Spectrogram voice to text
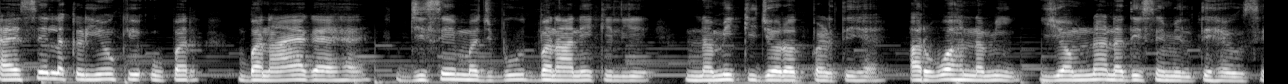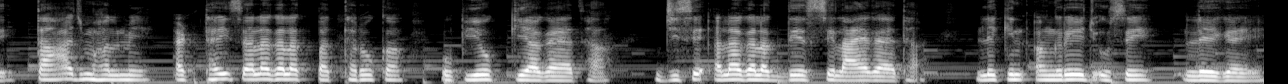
ऐसे लकड़ियों के ऊपर बनाया गया है जिसे मज़बूत बनाने के लिए नमी की ज़रूरत पड़ती है और वह नमी यमुना नदी से मिलती है उसे। ताजमहल में 28 अलग अलग पत्थरों का उपयोग किया गया था, जिसे अलग अलग देश से लाया गया था, लेकिन अंग्रेज़ उसे ले गए।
